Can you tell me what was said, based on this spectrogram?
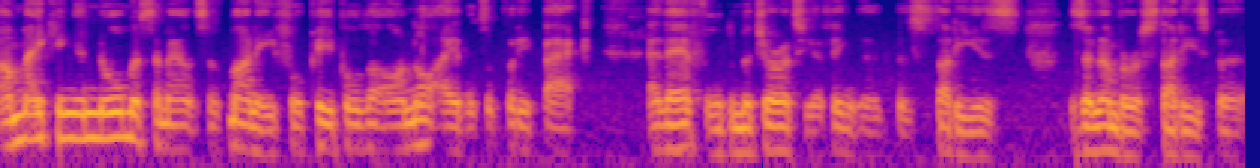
are making enormous amounts of money for people that are not able to put it back. And therefore, the majority, I think the, the study is, there's a number of studies, but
